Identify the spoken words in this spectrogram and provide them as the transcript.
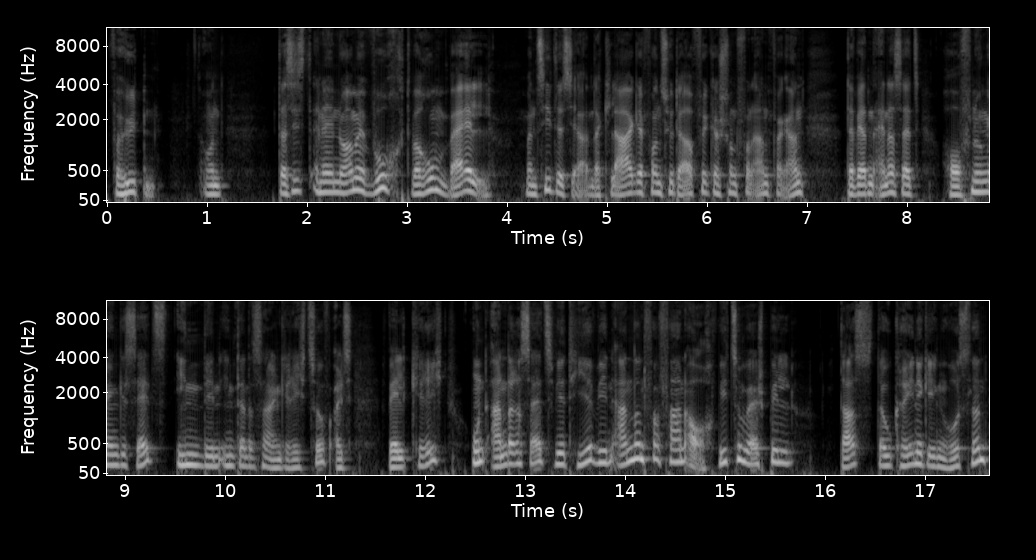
verhüten. Und das ist eine enorme Wucht. Warum? Weil, man sieht es ja an der Klage von Südafrika schon von Anfang an, da werden einerseits Hoffnungen gesetzt in den Internationalen Gerichtshof als Weltgericht und andererseits wird hier wie in anderen Verfahren auch, wie zum Beispiel das der Ukraine gegen Russland,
